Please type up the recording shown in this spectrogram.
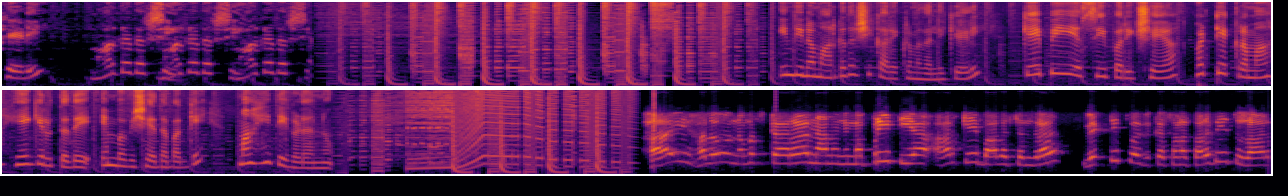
ಕೇಳಿ. ಮಾರ್ಗದರ್ಶಿ. ಮಾರ್ಗದರ್ಶಿ. ಮಾರ್ಗದರ್ಶಿ. ಇಂದಿನ ಮಾರ್ಗದರ್ಶಿ ಕಾರ್ಯಕ್ರಮದಲ್ಲಿ ಕೇಳಿ ಕೆಪಿಎಸ್ಸಿ ಪರೀಕ್ಷೆಯ ಪಠ್ಯಕ್ರಮ ಹೇಗಿರುತ್ತದೆ ಎಂಬ ವಿಷಯದ ಬಗ್ಗೆ ಮಾಹಿತಿಗಳನ್ನು. ಹಲೋ, ನಮಸ್ಕಾರ. ನಾನು ನಿಮ್ಮ ಪ್ರೀತಿಯ ಆರ್ ಕೆ ಬಾಲಚಂದ್ರ, ವ್ಯಕ್ತಿತ್ವ ವಿಕಸನ ತರಬೇತುದಾರ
